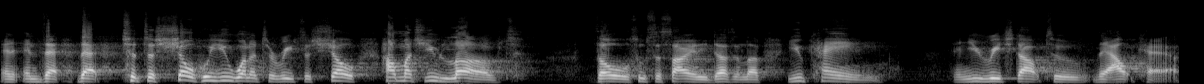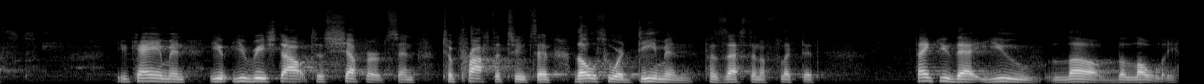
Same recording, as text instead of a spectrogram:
And, and that, that to, to show who you wanted to reach, to show how much you loved those who society doesn't love. You came and you reached out to the outcast. You came and you, you reached out to shepherds and to prostitutes and those who are demon possessed and afflicted. Thank you that you love the lowly.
